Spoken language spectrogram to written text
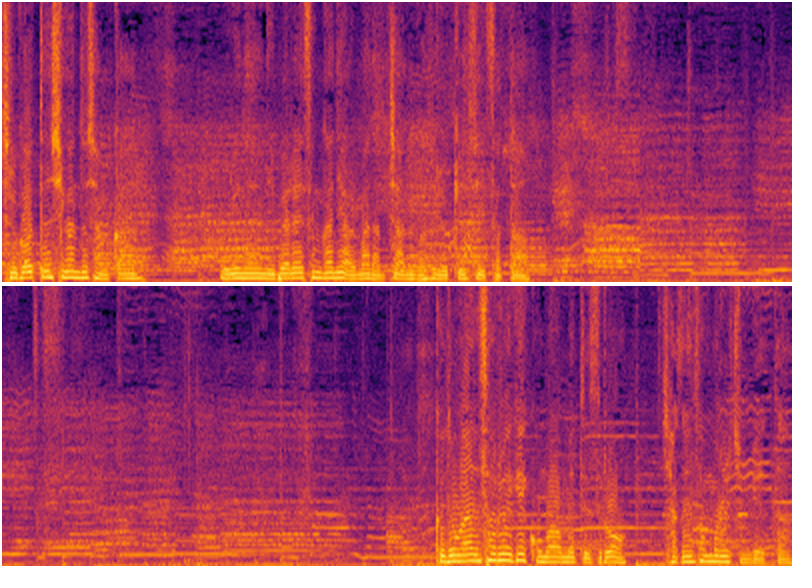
즐거웠던 시간도 잠깐 우리는 이별의 순간이 얼마 남지 않은 것을 느낄 수 있었다. 그동안 서로에게 고마움의 뜻으로 작은 선물을 준비했다.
